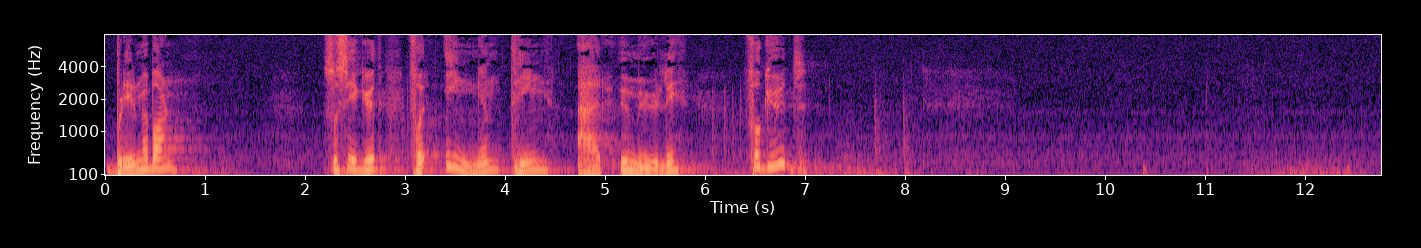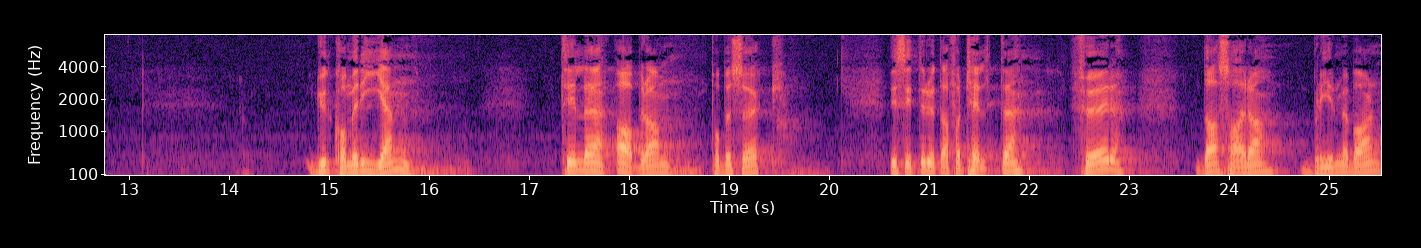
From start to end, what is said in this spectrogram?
blir med barn. Så sier Gud, for ingenting er umulig for Gud. Gud kommer igjen til eh, Abraham på besøk. De sitter utafor teltet før da Sara blir med barn.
